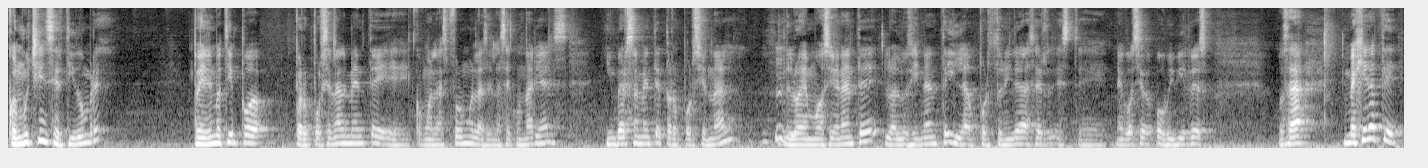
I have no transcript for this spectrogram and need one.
con mucha incertidumbre, pero al mismo tiempo proporcionalmente, como las fórmulas de la secundaria, es inversamente proporcional lo emocionante, lo alucinante y la oportunidad de hacer este negocio o vivir de eso. O sea, imagínate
